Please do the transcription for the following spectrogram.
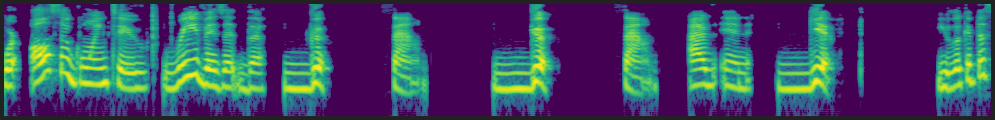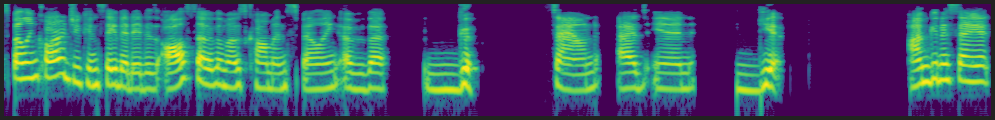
We're also going to revisit the g sound. G sound, as in gift. You look at the spelling cards, you can see that it is also the most common spelling of the g sound, as in gift. I'm going to say it,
